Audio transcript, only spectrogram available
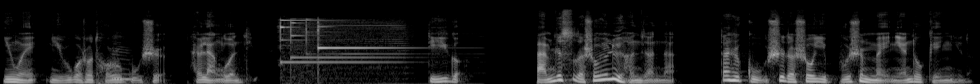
因为你如果说投入股市，还有两个问题。第一个，百分之四的收益率很简单，但是股市的收益不是每年都给你的，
